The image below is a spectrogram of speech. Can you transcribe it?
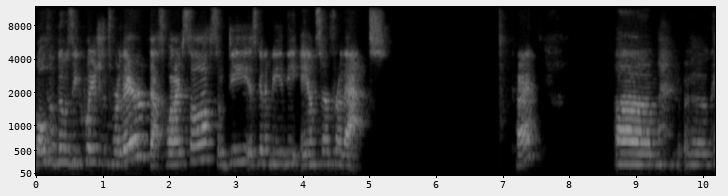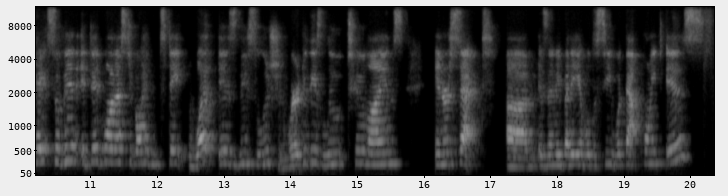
Both of those equations were there, that's what I saw, so D is gonna be the answer for that. Okay. Um, okay, so then it did want us to go ahead and state what is the solution? Where do these two lines intersect? Um, is anybody able to see what that point is?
